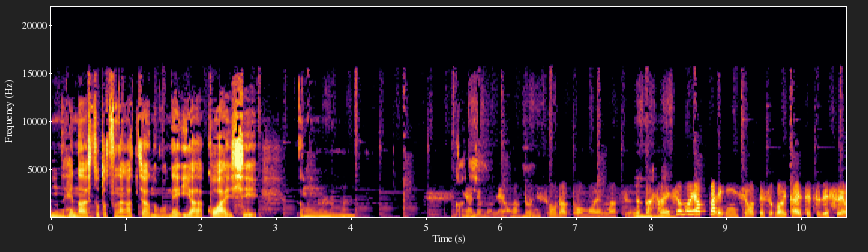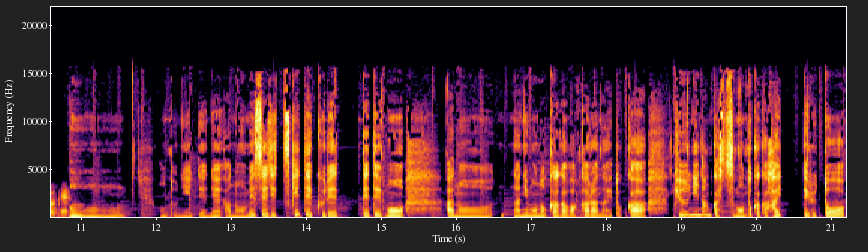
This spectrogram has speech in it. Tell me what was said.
変な人とつながっちゃうのもね嫌怖いし。うん、うんいやでもね本当にそうだと思います、うん、なんか最初のやっぱり印象ってすごい大切ですよね。うんうんうん、本当に。でねあのメッセージつけてくれててもあの何者かがわからないとか急になんか質問とかが入ってると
